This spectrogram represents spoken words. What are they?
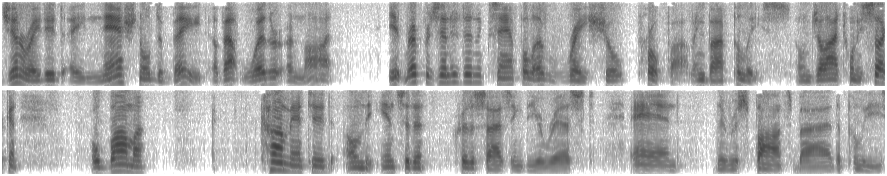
generated a national debate about whether or not it represented an example of racial profiling by police. On July 22nd, Obama commented on the incident criticizing the arrest and the response by the police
